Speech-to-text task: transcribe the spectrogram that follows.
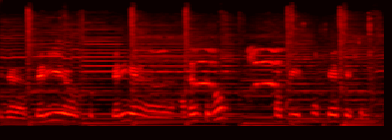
இதை பெரிய பெரிய அடல்ட்டுக்கும் பப்பீஸ்க்கும் சேர்த்து சொல்லுங்க.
